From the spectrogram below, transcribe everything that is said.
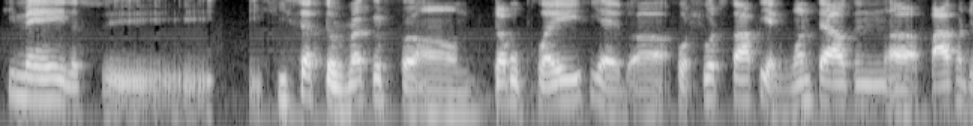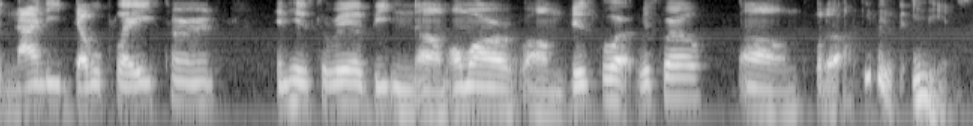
he made, let's see, he set the record for um, double plays. He had, uh, for shortstop, he had 1,590 double plays turned in his career, beating um, Omar um, um, for the I think it was the Indians.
